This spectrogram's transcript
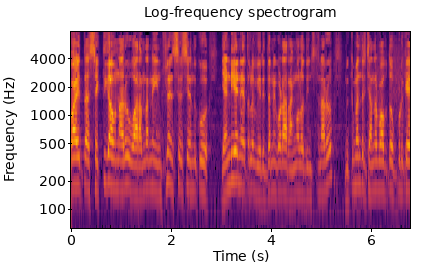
ప్రభావిత శక్తిగా ఉన్నారు. వారందరినీ ఇన్ఫ్లుయెన్స్ చేసేందుకు ఎన్డీఏ నేతలు వీరిద్దరిని కూడా రంగంలో దించుతున్నారు. ముఖ్యమంత్రి చంద్రబాబుతో ఇప్పటికే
